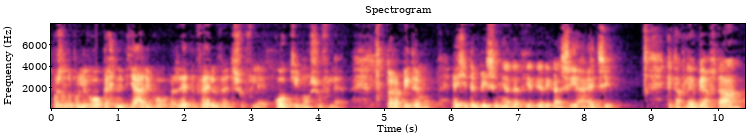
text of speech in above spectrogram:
πώς να το πω λίγο παιχνιδιάρικο, red velvet σουφλέ, κόκκινο σουφλέ. Τώρα πείτε μου, έχετε μπει σε μια τέτοια διαδικασία έτσι και τα βλέπει αυτά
